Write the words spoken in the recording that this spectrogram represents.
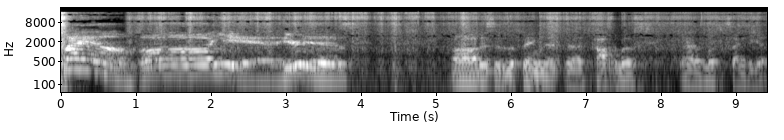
Bam! Oh yeah, here it is. Oh, this is the thing that uh, cost the most and I was most excited to get.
